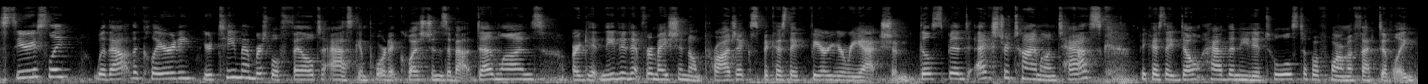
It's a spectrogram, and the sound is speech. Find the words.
Seriously, Without the clarity, your team members will fail to ask important questions about deadlines or get needed information on projects because they fear your reaction. They'll spend extra time on tasks because they don't have the needed tools to perform effectively.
